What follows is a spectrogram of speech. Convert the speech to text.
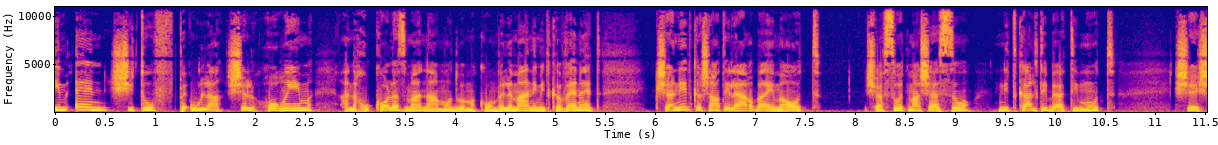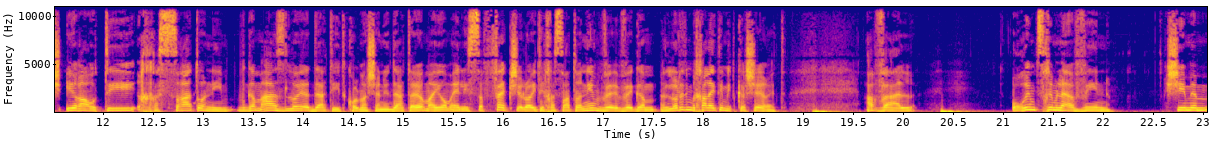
אם אין שיתוף פעולה של הורים, אנחנו כל הזמן נעמוד במקום. ולמה אני מתכוונת? כשאני התקשרתי לארבע האמהות שעשו את מה שעשו, נתקלתי באטימות שהשאירה אותי חסרת אונים, וגם אז לא ידעתי את כל מה שאני יודעת היום, היום אין לי ספק שלא הייתי חסרת אונים, וגם, אני לא יודעת אם בכלל הייתי מתקשרת. אבל, הורים צריכים להבין, שאם הם,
